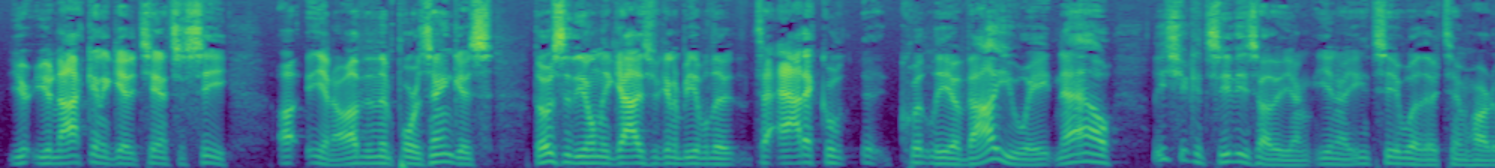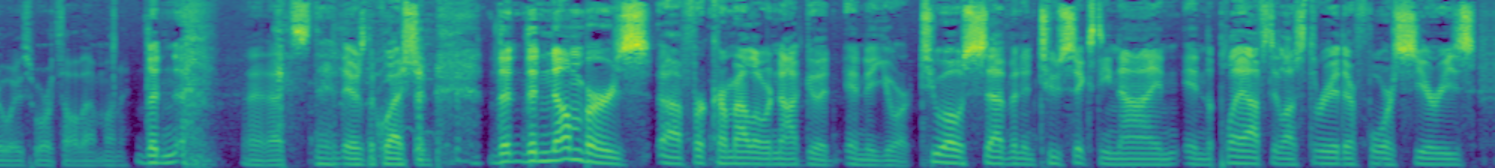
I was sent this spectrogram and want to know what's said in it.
you're, you're not going to get a chance to see. Uh, you know, other than Porzingis, those are the only guys you're going to be able to, to adequately evaluate. Now, at least you can see these other young. You know, you can see whether Tim Hardaway is worth all that money. the that's there's the question. the The numbers uh, for Carmelo are not good in New York. Two hundred seven and two sixty nine in the playoffs. They lost three of their four series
